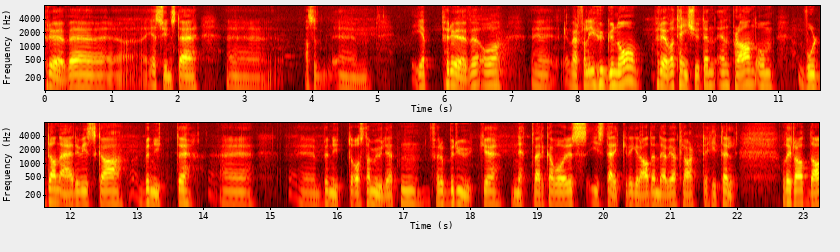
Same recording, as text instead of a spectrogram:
prøver Jeg syns det er eh, Altså eh, Jeg prøver å, i hvert fall i hugget nå, prøve å tenke ut en, en, plan om hvordan er det vi skal benytte eh, Eh, benytte oss av muligheten for å bruke nettverkene våre i sterkere grad enn det vi har klart hittil. Og det er klart, Da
